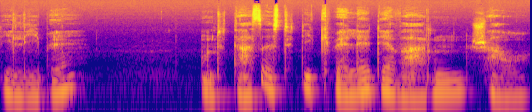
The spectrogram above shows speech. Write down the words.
die Liebe und das ist die Quelle der wahren Schau,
